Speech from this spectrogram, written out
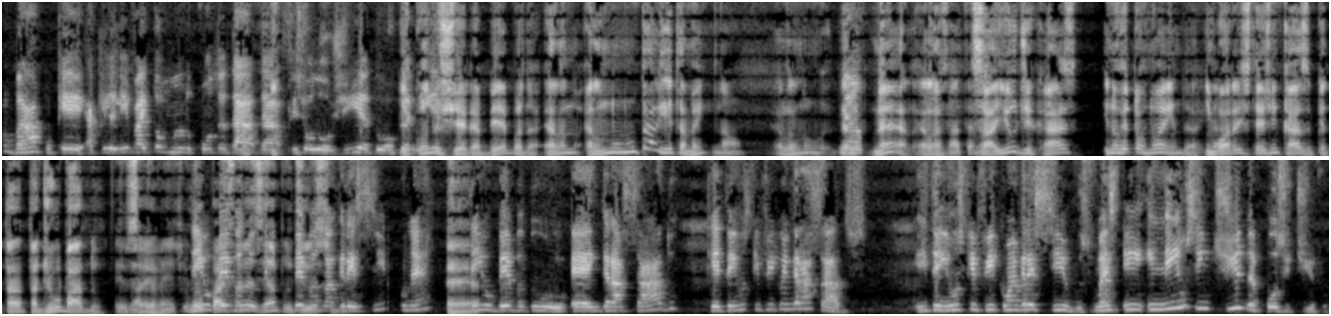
do bar, porque aquilo ali vai tomando conta da, da fisiologia, do e organismo. quando chega bêbada, ela, não- ela não, não tá ali também. Não. Ela não, ela, né? Ela Exatamente. saiu de casa e não retornou ainda, embora ele esteja em casa, porque tá, tá derrubado. Exatamente. O Tem meu o pai bêbado, foi um exemplo tem o bêbado disso. agressivo, né? É. Tem o bêbado é, engraçado, que tem uns que ficam engraçados. E tem uns que ficam agressivos, mas em, em nenhum sentido é positivo.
